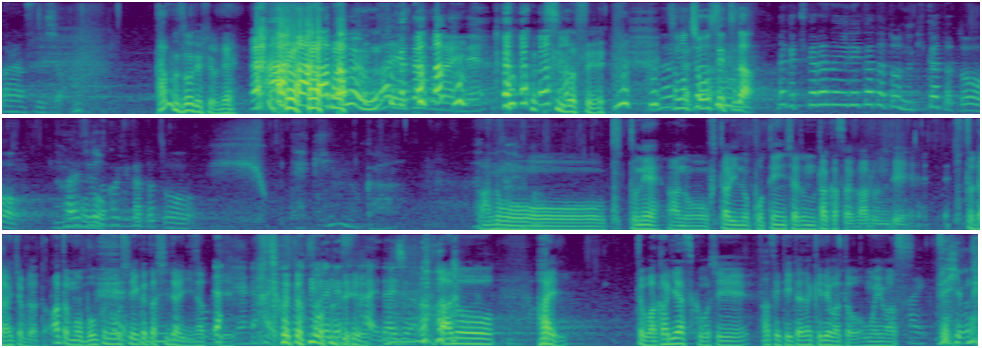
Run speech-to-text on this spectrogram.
バランスでしょ。多分そうですよねあ、多分。バレーやったことないね。すいませんその調節だ。なんか力の入れ方と抜き方と体重のかけ方とできんの？か。あのーきっとね、あのー、2人のポテンシャルの高さがあるんできっと大丈夫だと。あともう僕の教え方次第になって はい。そうとそ思うんで。あのーはい。ちょっと分かりやすく教えさせていただければと思います、はい。ぜひお願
